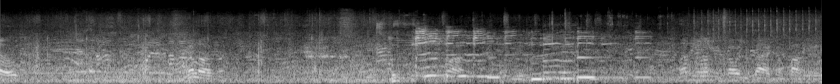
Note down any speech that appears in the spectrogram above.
Hello. Hello. Let me, let me call you back. I'm about to get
